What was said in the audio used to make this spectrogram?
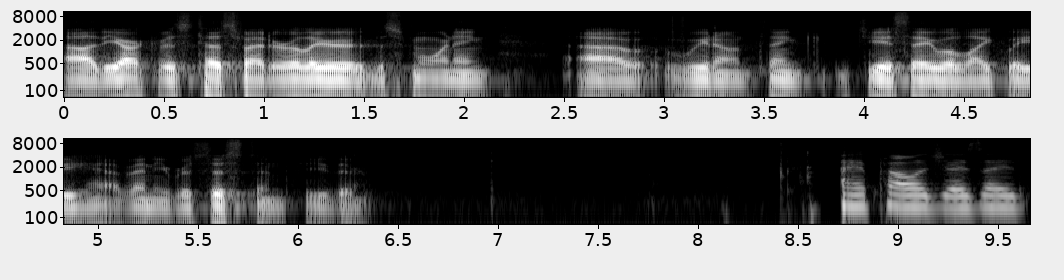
uh, the archivist testified earlier this morning, uh, we don't think GSA will likely have any resistance either. I apologize. I've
